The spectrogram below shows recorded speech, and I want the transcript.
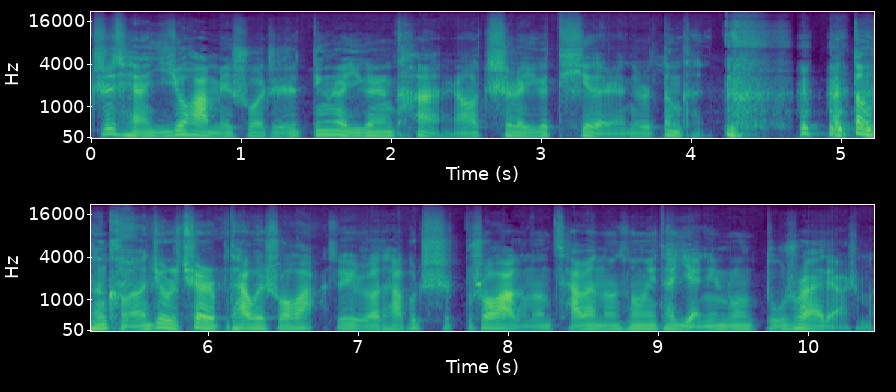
之前一句话没说，只是盯着一个人看，然后吃了一个 T 的人就是邓肯。那邓肯可能就是确实不太会说话，所以说他不吃不说话，可能裁判能从他眼睛中读出来点什么。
